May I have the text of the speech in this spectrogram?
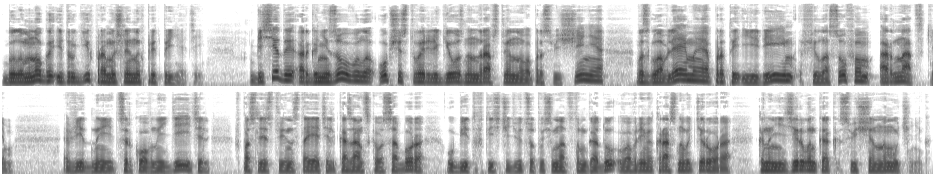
было много и других промышленных предприятий. Беседы организовывало общество религиозно-нравственного просвещения, возглавляемое протеиереем философом Арнацким – видный церковный деятель, впоследствии настоятель Казанского собора, убит в 1918 году во время Красного террора, канонизирован как священномученик.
